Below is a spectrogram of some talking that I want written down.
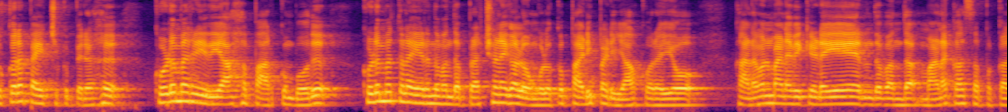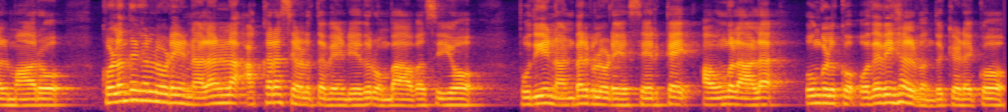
சுக்கர பயிற்சிக்கு பிறகு குடும்ப ரீதியாக பார்க்கும்போது குடும்பத்தில் இருந்து வந்த பிரச்சனைகள் உங்களுக்கு படிப்படியாக குறையோ கணவன் மனைவிக்கிடையே இருந்து வந்த மனக்கசப்புகள் மாறும் குழந்தைகளுடைய நலனில் அக்கறை செலுத்த வேண்டியது ரொம்ப அவசியம் புதிய நண்பர்களுடைய சேர்க்கை அவங்களால உங்களுக்கு உதவிகள் வந்து கிடைக்கும்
